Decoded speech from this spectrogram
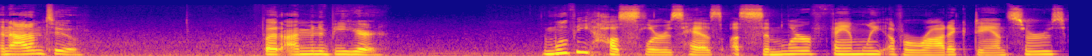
And Adam, too. But I'm going to be here. The movie Hustlers has a similar family of erotic dancers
